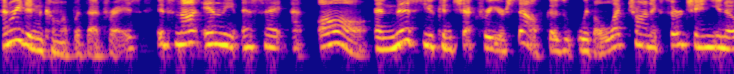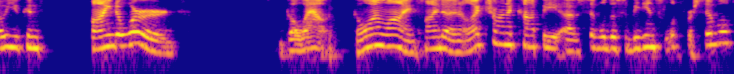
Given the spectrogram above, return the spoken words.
Henry didn't come up with that phrase. It's not in the essay at all. And this you can check for yourself because with electronic searching, you know, you can find a word, go out, go online, find an electronic copy of civil disobedience, look for civil,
